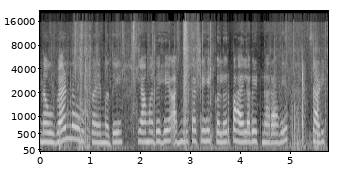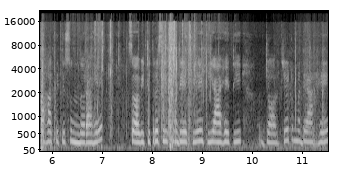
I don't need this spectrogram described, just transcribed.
नव्याण्णव रुपयामध्ये. यामध्ये हे अनेक असे हे कलर पाहायला भेटणार आहेत. साडी पहा किती सुंदर आहे. स विचित्र सिल्कमध्ये येते ही आहे ती जॉर्जेटमध्ये आहे.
